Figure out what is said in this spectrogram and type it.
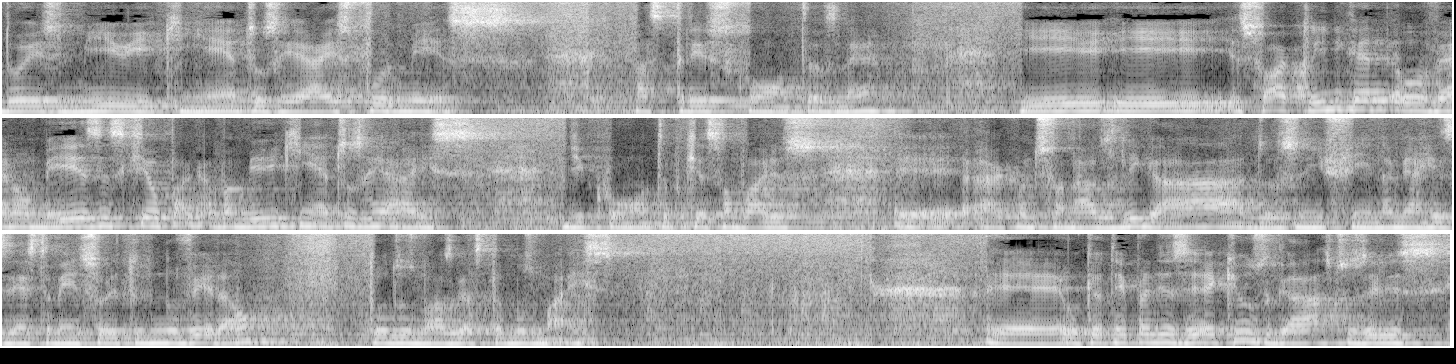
2.500 por mês, as três contas, né? E, e, só a clínica houveram meses que eu pagava R$ 1.500 de conta, porque são vários é, ar-condicionados ligados, enfim, na minha residência também, sobretudo no verão, todos nós gastamos mais. É, o que eu tenho para dizer é que os gastos eles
